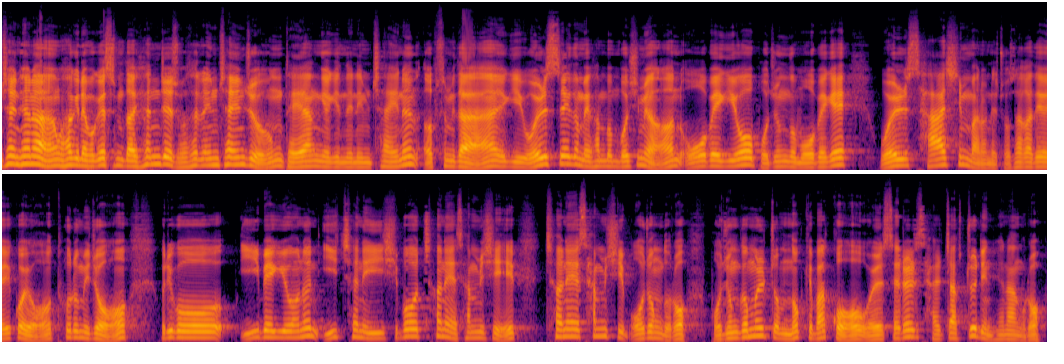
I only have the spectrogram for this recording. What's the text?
임차인 현황 확인해 보겠습니다. 현재 조사된 임차인 중 대항력 있는 임차인은 없습니다. 여기 월세 금액 한번 보시면 502호 보증금 500에 월 40만 원에 조사가 되어 있고요. 투룸이죠. 그리고 202호는 2000에 25, 1000에 30, 1000에 35 정도로 보증금을 좀 높게 받고 월세를 살짝 줄인 현황으로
